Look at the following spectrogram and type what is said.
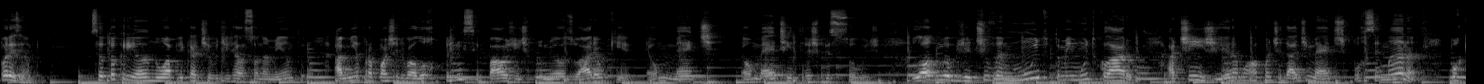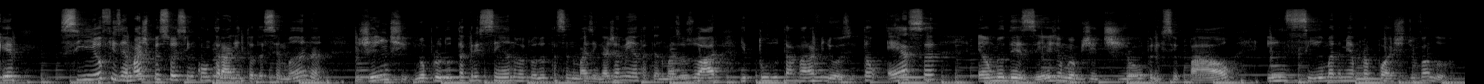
Por exemplo, se eu estou criando um aplicativo de relacionamento, a minha proposta de valor principal, gente, para o meu usuário é o quê? É o match. É o match entre as pessoas. Logo, meu objetivo é muito, também muito claro, atingir a maior quantidade de matches por semana. Porque se eu fizer mais pessoas se encontrarem toda semana, gente, meu produto está crescendo, meu produto está sendo mais engajamento, está tendo mais usuário e tudo está maravilhoso. Então, essa é o meu desejo, é o meu objetivo principal em cima da minha proposta de valor.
